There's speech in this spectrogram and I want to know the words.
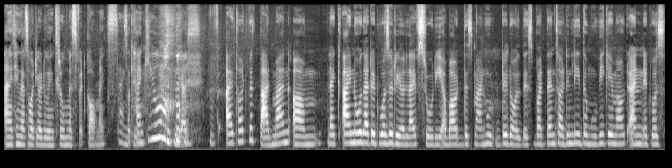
And I think that's what you're doing through Misfit Comics. Thank so you. thank you. yes. I thought with Padman, um, like I know that it was a real life story about this man who did all this, but then suddenly the movie came out and it was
